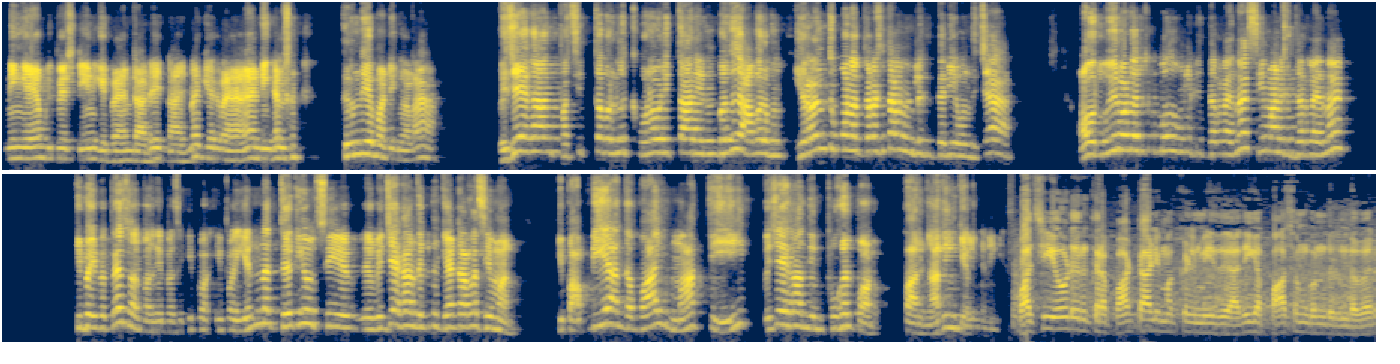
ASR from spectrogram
நீங்க ஏன் இப்படி பேசிட்டீங்கன்னு கேக்குறேன். நான் என்ன கேக்குறேன்? நீங்க எல்லாம் திருந்திய மாட்டீங்களா விஜயகாந்த் பசித்தவர்களுக்கு உணவளித்தார் என்பது அவர் இறந்து போன பிறகுதான் உங்களுக்கு தெரிய வந்துச்சா? அவர் உயிரோட இருக்கும்போது உங்களுக்கு தெரியல என்ன? சீமானுக்கு தெரியல என்ன? இப்ப இப்ப பேசுவார் பாருங்க இப்ப இப்ப இப்ப என்ன தெரியும் சி- விஜயகாந்துக்கு கேட்டார்ல சீமான்? இப்ப அப்படியே அந்த வாய் மாத்தி விஜயகாந்தின் புகழ் பாடும். பாருங்க அதையும் கேளுங்க நீங்க. பசியோடு இருக்கிற பாட்டாளி மக்கள் மீது அதிக பாசம் கொண்டிருந்தவர்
